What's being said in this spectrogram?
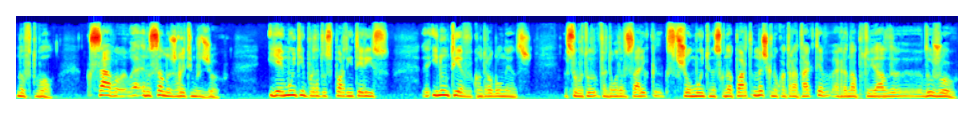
no futebol, que sabe a noção dos ritmos de jogo. E é muito importante o Sporting ter isso. E não teve contra o Bolonenses sobretudo frente a um adversário que, que, se fechou muito na segunda parte, mas que no contra-ataque teve a grande oportunidade de, do jogo.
